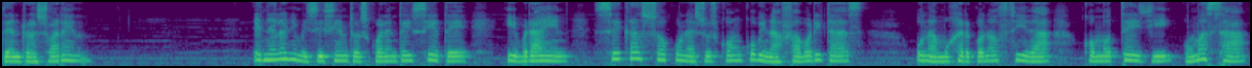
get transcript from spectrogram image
dentro de su harén. En el año 1647, Ibrahim se casó con una de sus concubinas favoritas, una mujer conocida como Teji Umasa,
